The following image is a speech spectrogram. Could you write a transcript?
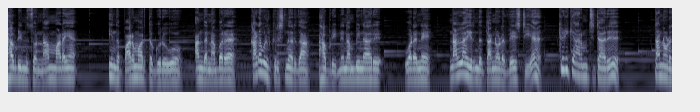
அப்படின்னு சொன்னான் மடையன் இந்த பரமார்த்த குருவும் அந்த நபரை கடவுள் கிருஷ்ணர் தான் அப்படின்னு நம்பினாரு. உடனே நல்லா இருந்த தன்னோட வேஷ்டிய கிழிக்க ஆரம்பிச்சிட்டாரு. தன்னோட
